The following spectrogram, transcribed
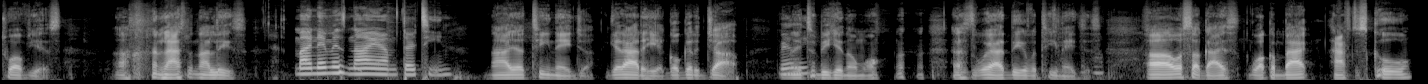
12 years. Uh, last but not least, My name is Naya. I'm 13. Naya, teenager. Get out of here. Go get a job. You don't Really? need to be here no more. That's the way I deal with teenagers. Uh, what's up, guys? Welcome back after school.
